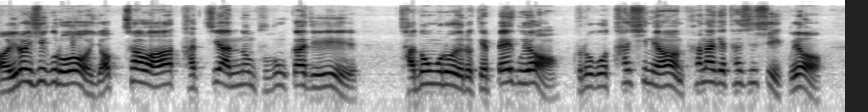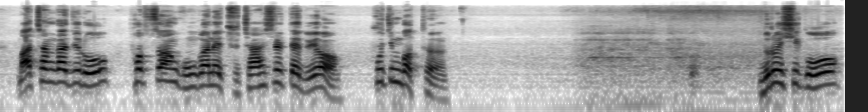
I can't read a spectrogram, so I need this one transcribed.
어, 이런 식으로 옆차와 닿지 않는 부분까지 자동으로 이렇게 빼고요. 그리고 타시면 편하게 타실 수 있고요. 마찬가지로 협소한 공간에 주차하실 때도요. 후진 버튼 누르시고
